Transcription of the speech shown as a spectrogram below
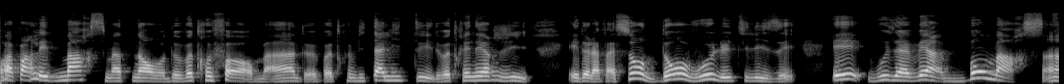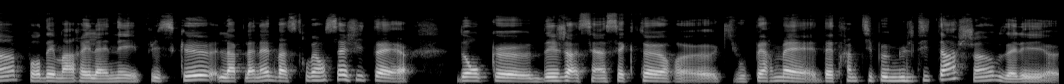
On va parler de Mars maintenant, de votre forme, hein, de votre vitalité, de votre énergie et de la façon dont vous l'utilisez. Et vous avez un bon Mars hein, pour démarrer l'année puisque la planète va se trouver en Sagittaire. Donc euh, déjà c'est un secteur euh, qui vous permet d'être un petit peu multitâche, hein, vous allez euh,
